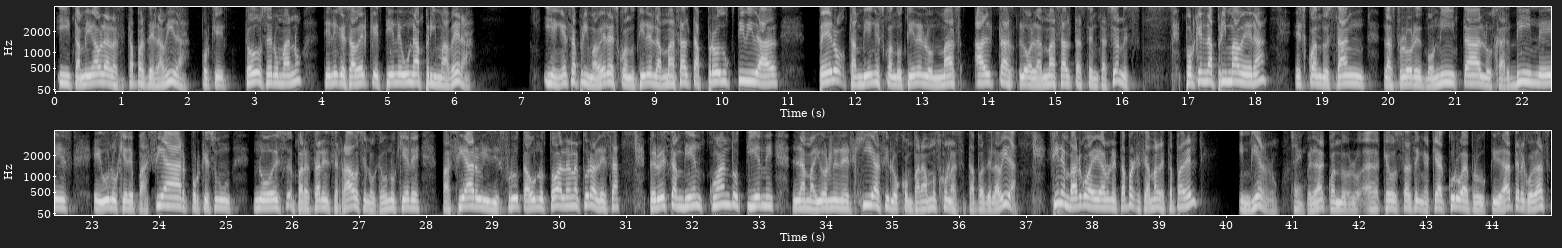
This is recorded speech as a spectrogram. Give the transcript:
y también habla de las etapas de la vida, porque todo ser humano tiene que saber que tiene una primavera. Y en esa primavera es cuando tiene la más alta productividad, pero también es cuando tiene los más altas, las más altas tentaciones. Porque en la primavera es cuando están las flores bonitas, los jardines, y uno quiere pasear, porque es un, no es para estar encerrado, sino que uno quiere pasear y disfruta uno toda la naturaleza, pero es también cuando tiene la mayor energía si lo comparamos con las etapas de la vida. Sin embargo, va a llegar una etapa que se llama la etapa del invierno, ¿verdad? Cuando estás en aquella curva de productividad, ¿te recordás?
